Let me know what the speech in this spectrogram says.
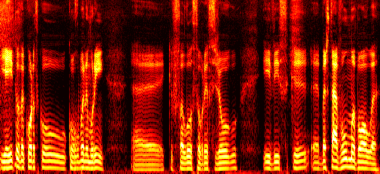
e aí estou de acordo com o, com o Ruben Amorim uh, que falou sobre esse jogo e disse que uh, bastava uma bola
